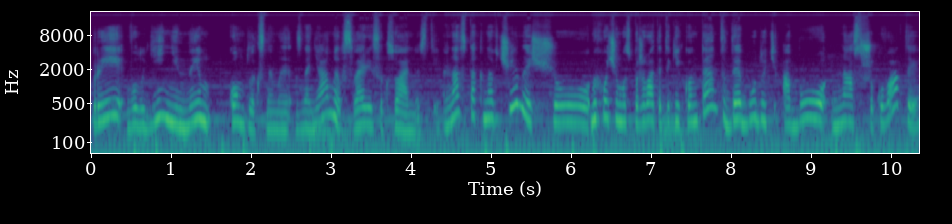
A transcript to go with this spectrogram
при володінні ним комплексними знаннями в сфері сексуальності. Нас так навчили, що ми хочемо споживати такий контент, де будуть або нас шокувати.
